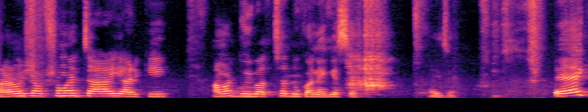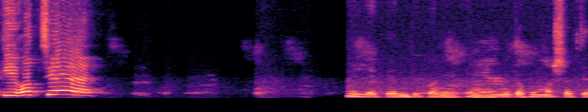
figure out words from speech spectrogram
আর আমি সব সময় চাই আর কি, আমার দুই বাচ্চা দোকানে গেছে। এই যে। এই, কি হচ্ছে? দোকানে এখানে, মিতা ভুম্মার সাথে।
